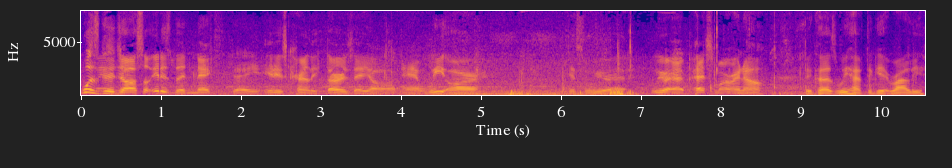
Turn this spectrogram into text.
What's good, y'all? So it is the next day. It is currently Thursday, y'all, and we are. Guess where we are at? We are at PetSmart right now because we have to get Riley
